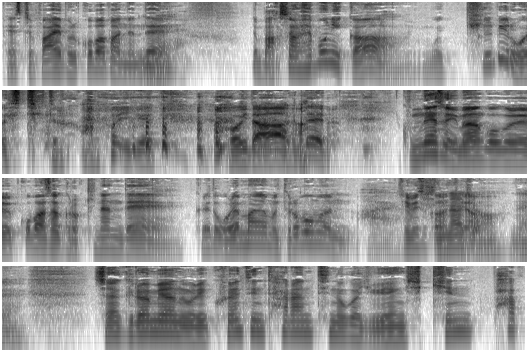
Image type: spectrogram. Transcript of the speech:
베스트 5를 꼽아봤는데 네. 막상 해보니까 뭐 킬빌 OST더라고요. 이게 거의 다. 근데 국내에서 유명한 곡을 꼽아서 그렇긴 한데 그래도 오랜만에 한번 들어보면 아, 재밌을 것 신나죠. 같아요. 네. 자, 그러면 우리 쿠엔틴 타란티노가 유행시킨 팝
